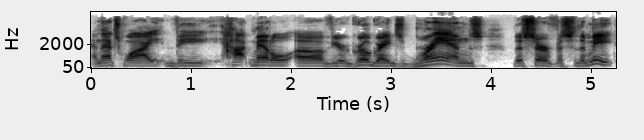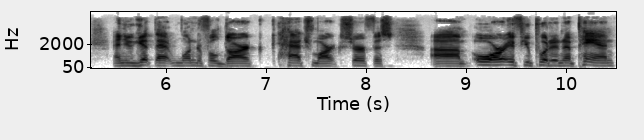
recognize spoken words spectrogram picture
And that's why the hot metal of your grill grades brands the surface of the meat and you get that wonderful dark hatch mark surface. Um, or if you put it in a pan,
